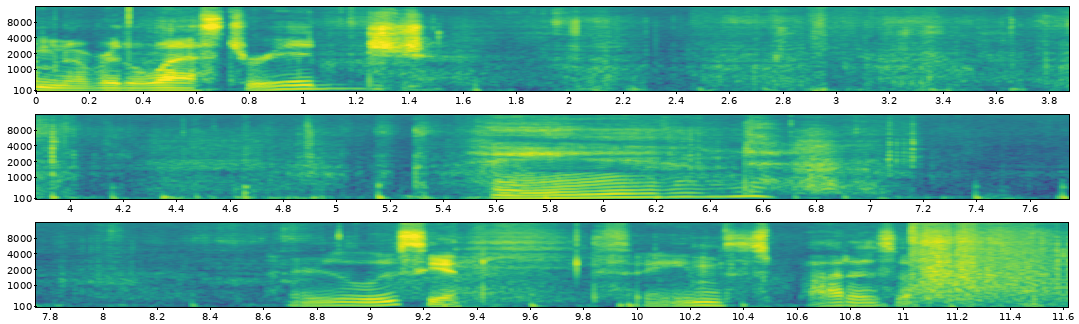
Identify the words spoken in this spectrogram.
Coming over the last ridge. And there's Lucian. Same spot as us.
